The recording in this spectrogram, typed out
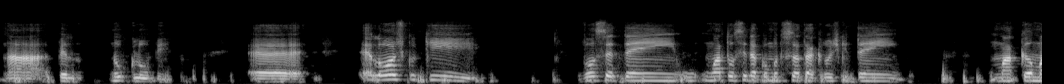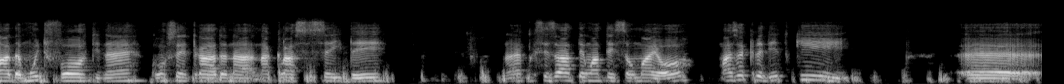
na, pelo, no clube. É, é lógico que você tem uma torcida como a do Santa Cruz, que tem uma camada muito forte, né, concentrada na, na classe C e D, né, precisar ter uma atenção maior, mas acredito que é,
